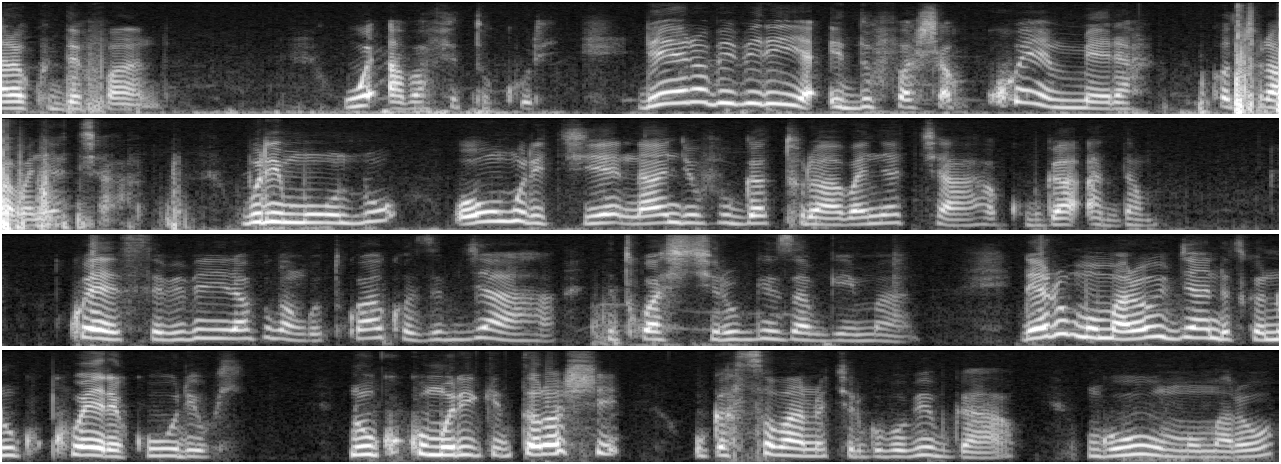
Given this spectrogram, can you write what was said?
arakudefanda. We aba afite ukuri. Rero bibiliya idufasha kwemera ko turi abanyacyaha. Buri muntu wowe unkurikiye nanjye uvuga turi abanyacyaha ku bwa adamu. Twese bibiliya iravuga ngo twakoze ibyaha ntitwashyikira ubwiza bw'imana. Rero umumaro w'ibyanditswe ni ukukwereka uwo uri we. Ni ukukumurika itoroshi ugasobanukirwa ububi bwawe. Ngo uwo umumaro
